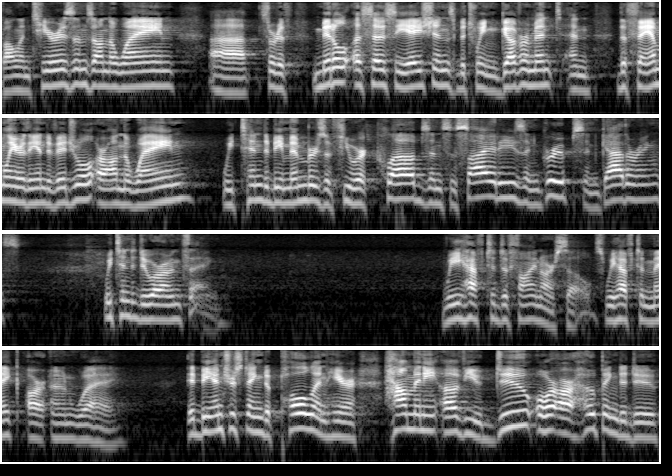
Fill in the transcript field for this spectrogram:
Volunteerism's on the wane, uh, sort of middle associations between government and the family or the individual are on the wane. We tend to be members of fewer clubs and societies and groups and gatherings. We tend to do our own thing. We have to define ourselves, we have to make our own way. It'd be interesting to poll in here how many of you do or are hoping to do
